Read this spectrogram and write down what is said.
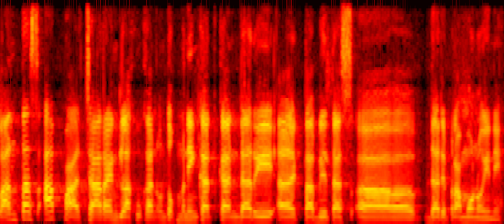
Lantas apa cara yang dilakukan untuk meningkatkan dari elektabilitas eh, dari Pramono ini?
